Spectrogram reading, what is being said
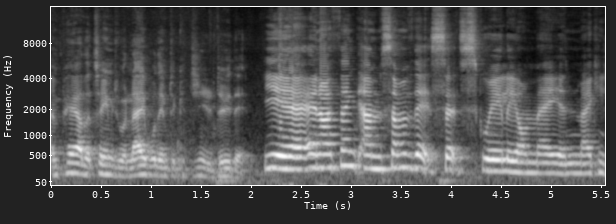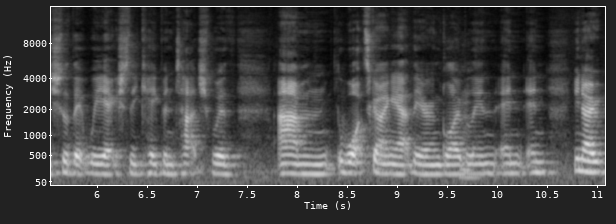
empower the team to enable them to continue to do that? Yeah, and I think um, some of that sits squarely on me and making sure that we actually keep in touch with um, what's going out there and globally. Mm. And, and, and, you know,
